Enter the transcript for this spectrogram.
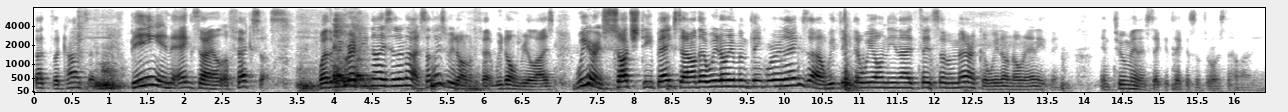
that's the concept. Being in exile affects us, whether we recognize it or not. Sometimes we don't affect. We don't realize we are in such deep exile that we don't even think we're in exile. We think that we own the United States of America. We don't own anything. In two minutes, they could take us and throw us the hell out of here.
